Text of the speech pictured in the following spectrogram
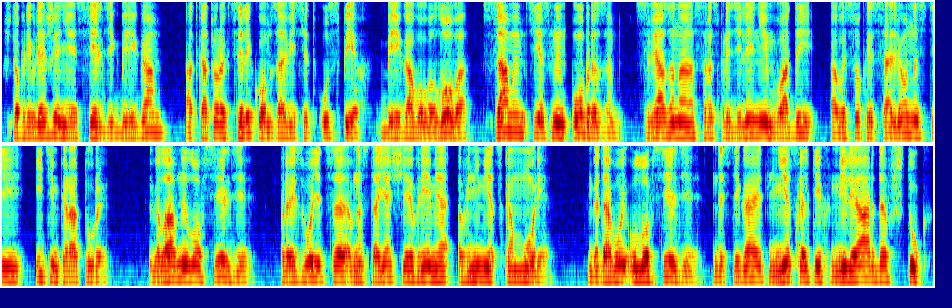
что приближение сельди к берегам от которых целиком зависит успех берегового лова, самым тесным образом связано с распределением воды о высокой солености и температуры. Главный лов сельди производится в настоящее время в немецком море. Годовой улов сельди достигает нескольких миллиардов штук.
